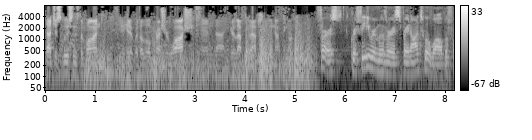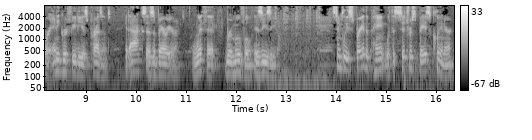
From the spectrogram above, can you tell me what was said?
that just loosens the bond. You hit it with a low-pressure wash, and uh, you're left with absolutely nothing on it. First, graffiti remover is sprayed onto a wall before any graffiti is present. It acts as a barrier. With it, removal is easy. Simply spray the paint with a citrus-based cleaner,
